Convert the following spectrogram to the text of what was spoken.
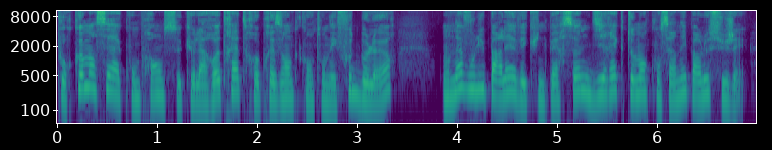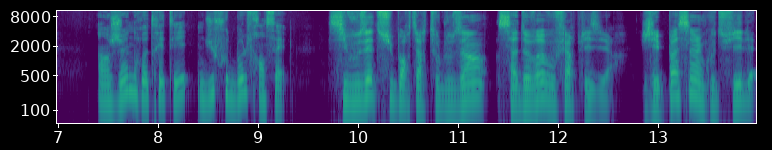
Pour commencer à comprendre ce que la retraite représente quand on est footballeur, on a voulu parler avec une personne directement concernée par le sujet, un jeune retraité du football français. Si vous êtes supporter toulousain, ça devrait vous faire plaisir. J'ai passé un coup de fil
